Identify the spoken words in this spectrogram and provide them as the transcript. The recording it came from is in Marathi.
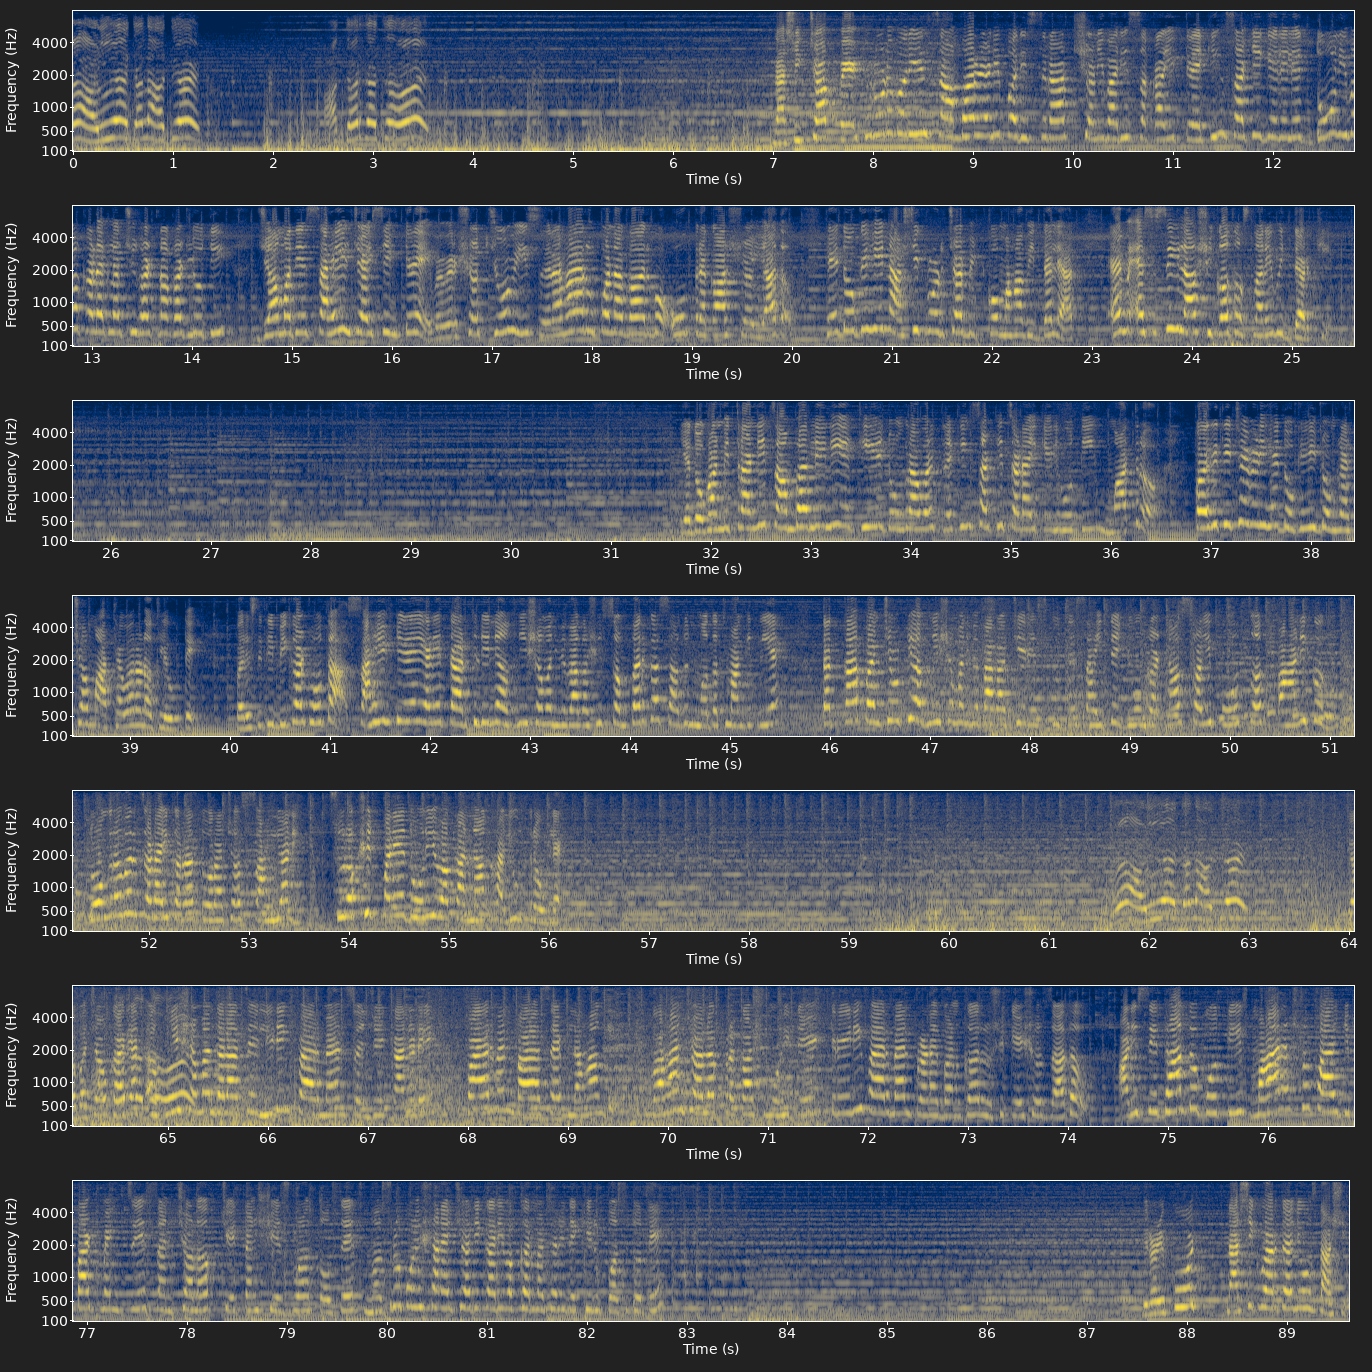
आळू आहे त्याला हात दे. हात धर त्याचा होय. नाशिकच्या पेठ रोडवरील चांभार आणि परिसरात शनिवारी सकाळी ट्रेकिंगसाठी गेलेले दोन युवक अडकल्याची घटना घडली होती. ज्यामध्ये साहिल जयसिंग टिळे वर्ष चोवीस रहाळा उपनगर व ओम प्रकाश यादव हे दोघेही नाशिक रोडच्या बिटको महाविद्यालयात एम एस सी ला शिकत असणारे विद्यार्थी. या दोघां मित्रांनी चांभारलेनी येथील डोंगरावर ट्रेकिंगसाठी चढाई केली होती. मात्र परितीच्या वेळी हे दोघेही डोंगराच्या माथ्यावर अडकले होते. परिस्थिती बिकट होता साहिल टिळे याने तातडीने अग्निशमन विभागाशी संपर्क साधून मदत मागितली आहे. तत्काळ पंचवटी अग्निशमन विभागाचे रेस्क्यूचे साहित्य घेऊन घटनास्थळी पोहोचत पाहणी करून डोंगरावर चढाई करत दोराच्या साह्याने सुरक्षितपणे दोन्ही युवकांना खाली उतरवले. या बचाव कार्यात अग्निशमन दलाचे leading fireman Sanjay Kanade fireman Balasaheb Lahange वाहन चालक प्रकाश मोहिते ट्रेनी फायरमॅन प्रणय बनकर ऋषिकेश जाधव आणि सिद्धांत गोती महाराष्ट्र फायर डिपार्टमेंटचे संचालक चेतन शेजवळ तसेच म्हसरू पोलीस ठाण्याचे अधिकारी व कर्मचारी देखील उपस्थित होते. रिपोर्ट नाशिक वार्ता न्यूज नाशिक.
